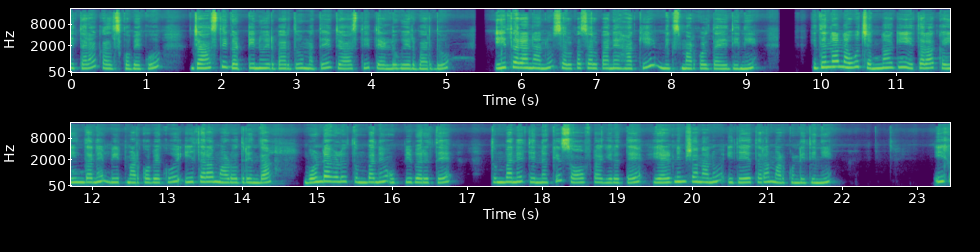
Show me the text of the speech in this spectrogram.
ಈ ಥರ ಕಲಿಸ್ಕೋಬೇಕು. ಜಾಸ್ತಿ ಗಟ್ಟಿನೂ ಇರಬಾರ್ದು ಮತ್ತು ಜಾಸ್ತಿ ತೆಳ್ಳಗೂ ಇರಬಾರ್ದು. ಈ ಥರ ನಾನು ಸ್ವಲ್ಪ ಸ್ವಲ್ಪನೇ ಹಾಕಿ ಮಿಕ್ಸ್ ಮಾಡ್ಕೊಳ್ತಾ ಇದ್ದೀನಿ. ಇದನ್ನು ನಾವು ಚೆನ್ನಾಗಿ ಈ ಥರ ಕೈಯಿಂದನೇ ಬೀಟ್ ಮಾಡ್ಕೋಬೇಕು. ಈ ಥರ ಮಾಡೋದ್ರಿಂದ ಬೋಂಡಗಳು ತುಂಬಾ ಉಪ್ಪಿ ಬರುತ್ತೆ. ತುಂಬಾ ತಿನ್ನೋಕ್ಕೆ ಸಾಫ್ಟ್ ಆಗಿರುತ್ತೆ. ಎರಡು ನಿಮಿಷ ನಾನು ಇದೇ ಥರ ಮಾಡ್ಕೊಂಡಿದ್ದೀನಿ. ಈಗ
